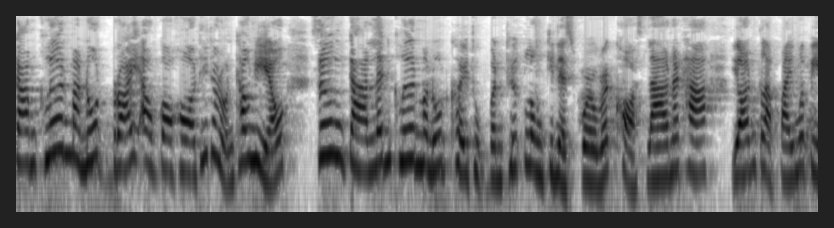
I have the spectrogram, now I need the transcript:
กรรมคลื่นมนุษย์ไร้แอลกอฮอล์ที่ถนนข้าวเหนียว ซึ่งการเล่นคลื่นมนุษย์เคยถูกบันทึกลง Guinness World Records แล้วนะคะ ย้อนกลับไปเมื่อปี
